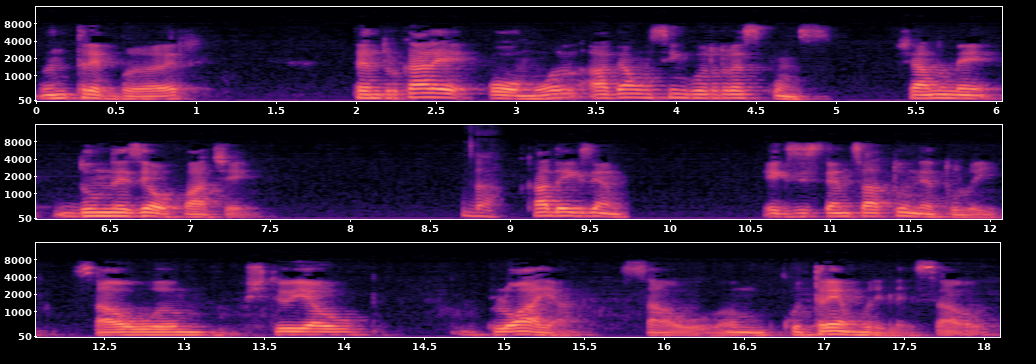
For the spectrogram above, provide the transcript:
întrebări pentru care omul avea un singur răspuns, și anume Dumnezeu face. Da. Ca de exemplu, existența tunetului sau, ehm, știu eu, ploaia sau um, cu tremurile sau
